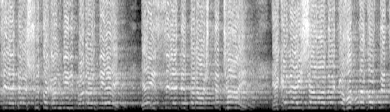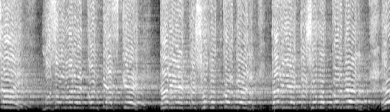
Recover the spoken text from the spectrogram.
সিলেটের সুতাকান্দির বর্ডার দিয়ে এই সিলেটে তারা আসতে চায়। এখানে এসে আমাদেরকে হত্যা করতে চায়। মুসলমানের কণ্ঠে আজকে দাঁড়িয়ে একটা শপথ করবেন, দাঁড়িয়ে একটা শপথ করবেন। এ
